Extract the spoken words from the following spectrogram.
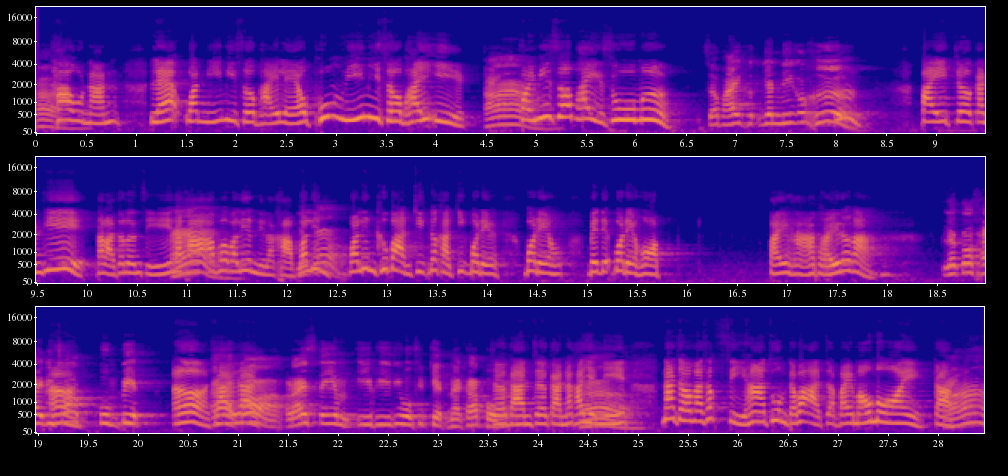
อ่า เท่านั้น และวันนี้มีเซอร์ไพรส์แล้วพรุ่งนี้มีเซอร์ไพรส์อีกอ่าคอยมีเซอร์ไพรส์อีกซูมือ เซอร์ไพรส์คือเย็นนี้ก็คืออมไปเจอกันที่ตลาดเจริญศรีนะคะอ่าอำเภอวารินนี่แหละค่ะแล้ววาก็รินวารินคือบ้านกิ๊กนะคะกิ๊กบอเดบอเดบอเดบอเดหอบ ไปหาไผแล้วค่ะ แล้วก็ใครที่อ่า ชอบปุ่มปิด เออใช่อ่าใช่ก็ไลฟ์สตรีม EP ที่ 67 นะครับผม เจอกันเจอกันนะคะเย็นนี้อ่น่าจะประมาณสักสี่ห้าทุ่ม แต่ว่าอาจจะไปเมาส์มอยกับอ่า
